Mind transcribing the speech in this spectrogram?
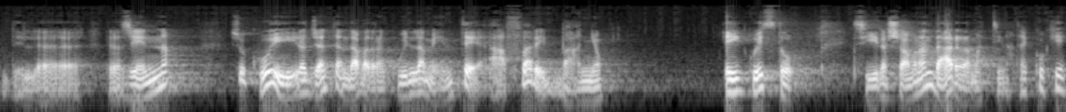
del, della Senna su cui la gente andava tranquillamente a fare il bagno e in questo si lasciavano andare la mattinata. Ecco che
